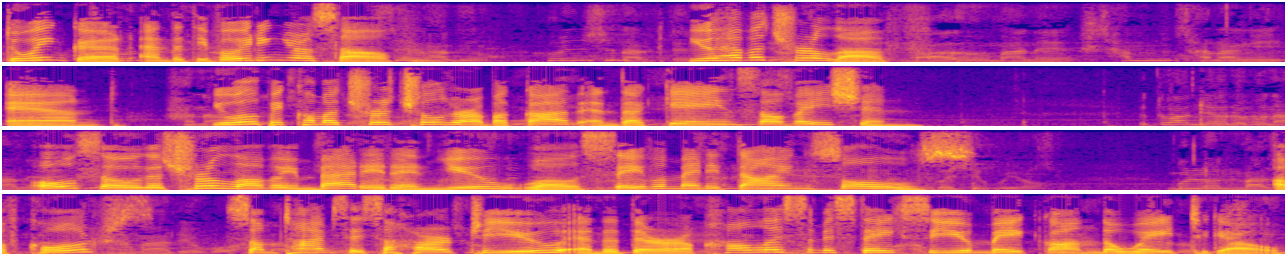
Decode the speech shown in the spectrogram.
doing good, and devoting yourself, you have a true love. And you will become a true children of God and gain salvation. Also, the true love embedded in you will save many dying souls. Of course, sometimes it's hard to you, and there are countless mistakes you make on the way to go.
